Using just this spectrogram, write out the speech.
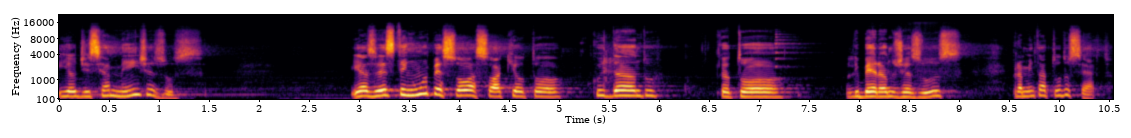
E eu disse: Amém, Jesus. E às vezes tem uma pessoa só que eu estou cuidando, que eu estou liberando Jesus, para mim está tudo certo.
